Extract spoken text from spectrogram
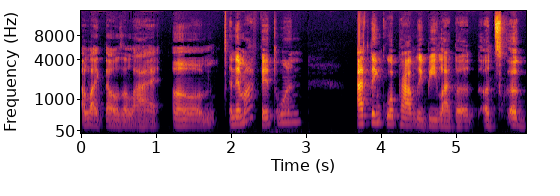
I like those a lot. Um, and then my fifth one, I think will probably be like a, a, a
